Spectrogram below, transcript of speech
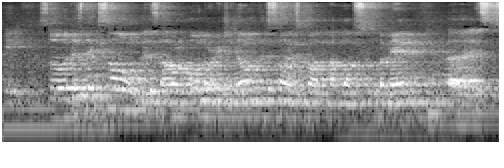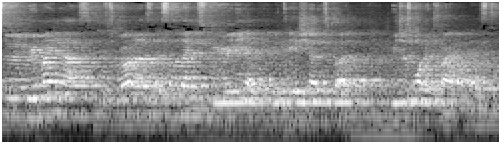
So this next song is our own original. This song is called I Superman. Uh, it's to remind us, it's to remind us that sometimes we really have limitations, but we just want to try our best.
